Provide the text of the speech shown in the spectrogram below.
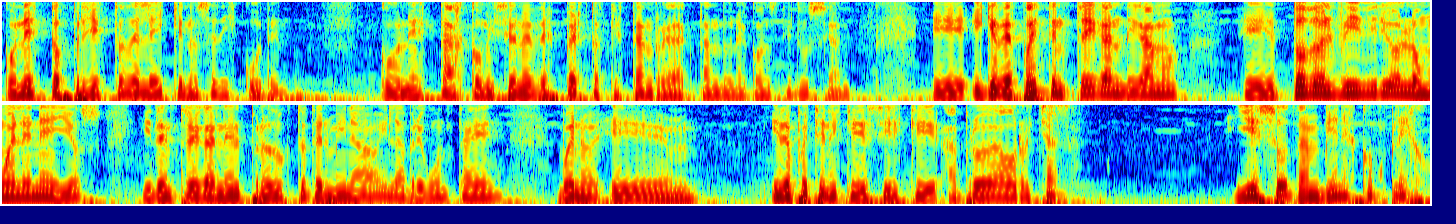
con estos proyectos de ley que no se discuten, con estas comisiones de expertos que están redactando una constitución, eh, y que después te entregan, digamos, eh, todo el vidrio lo muelen ellos y te entregan el producto terminado y la pregunta es, bueno, eh, y después tienes que decir que aprueba o rechaza. Y eso también es complejo.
